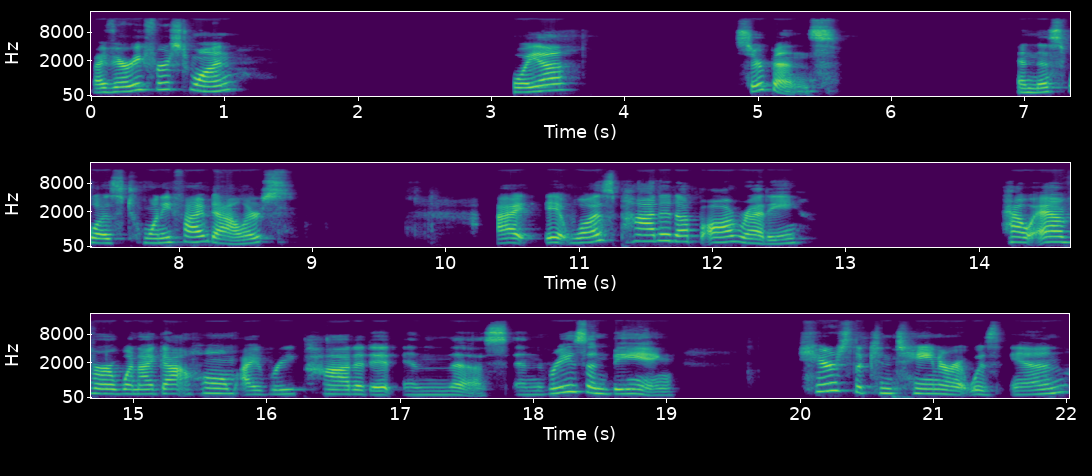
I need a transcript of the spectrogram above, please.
my very first one, Hoya Serpens. And this was $25. I it was potted up already. However, when I got home, I repotted it in this. And the reason being, here's the container it was in.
